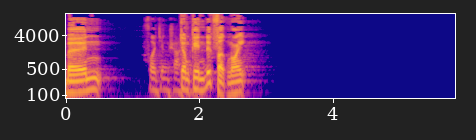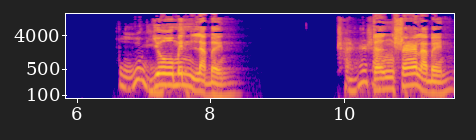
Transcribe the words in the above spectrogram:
bệnh trong kinh đức phật nói vô minh là bệnh trần sa. là bệnh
